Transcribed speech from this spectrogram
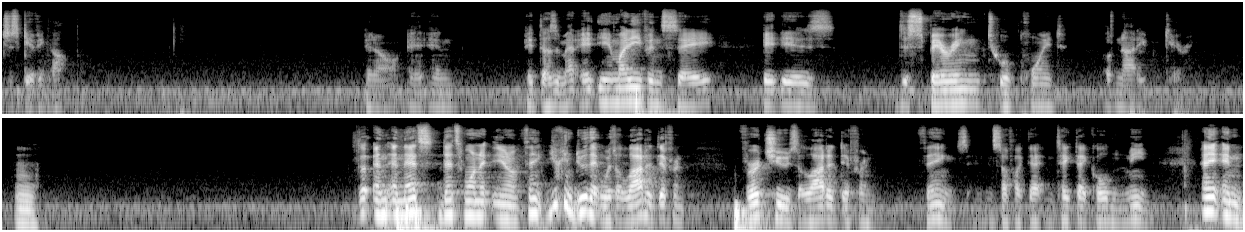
just giving up. You know, and, and it doesn't matter. It, you might even say it is despairing to a point of not even caring. Mm. So, and and that's that's one you know thing you can do that with a lot of different virtues, a lot of different things and stuff like that, and take that golden mean, and, and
